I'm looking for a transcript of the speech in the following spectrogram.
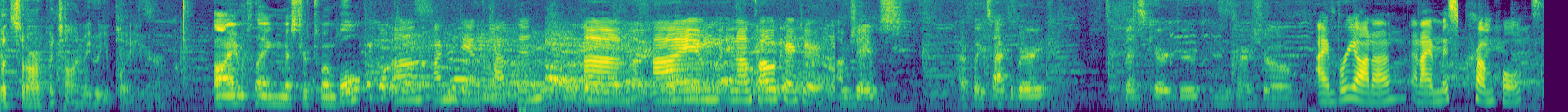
Let's start off by telling me who you play here. I'm playing Mr. Twimble. Um, I'm the dance captain. Um, I'm an ensemble character. I'm James. I play Tackaberry, best character in the entire show. I'm Brianna, and I'm Miss Krumholtz.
